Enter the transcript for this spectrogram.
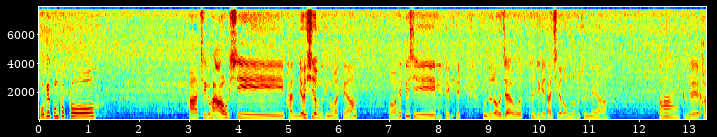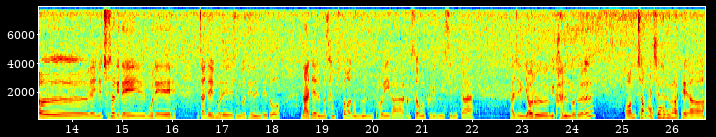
오백공 폭포. 아, 지금 한 9시 반, 10시 정도 된 것 같아요. 어, 햇빛이 오늘은 어제하고 틀리게 날씨가 너무너무 좋네요. 아, 근데 가을에 이제 추석이 내일 모레, 그죠? 내일 모레 정도 되는데도 낮에는 뭐 30도가 넘는 더위가 극성을 부리고 있으니까 아직 여름이 가는 거를 엄청 아쉬워하는 것 같아요.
